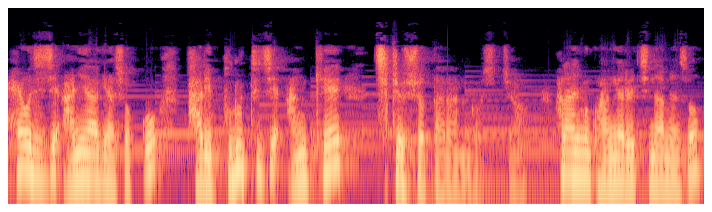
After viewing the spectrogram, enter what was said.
헤어지지 아니하게 하셨고 발이 부르트지 않게 지켜주셨다라는 것이죠. 하나님은 광야를 지나면서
